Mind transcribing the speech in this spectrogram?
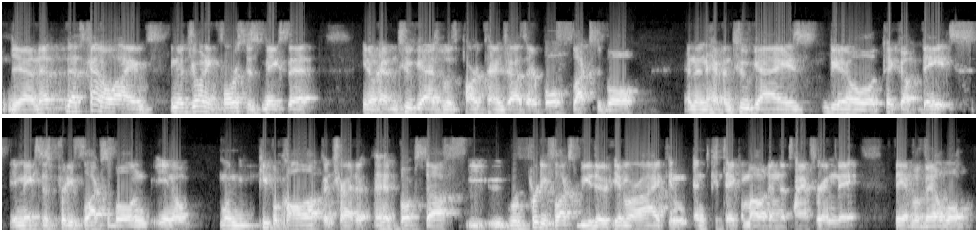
Yeah, and that that's kind of why you know joining forces makes that you know having two guys with part time jobs that are both flexible, and then having two guys being able to pick up dates, it makes us pretty flexible. And you know when people call up and try to uh, book stuff, we're pretty flexible. Either him or I can and can take them out in the time frame they they have available.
